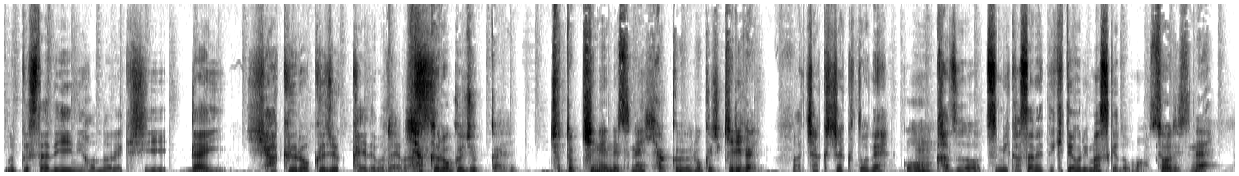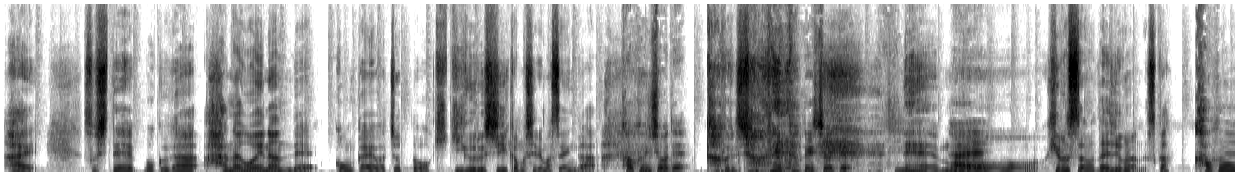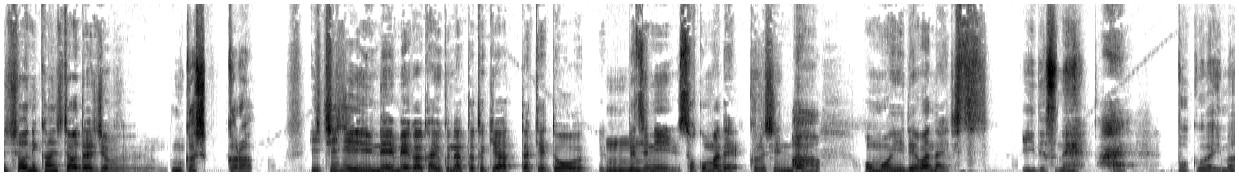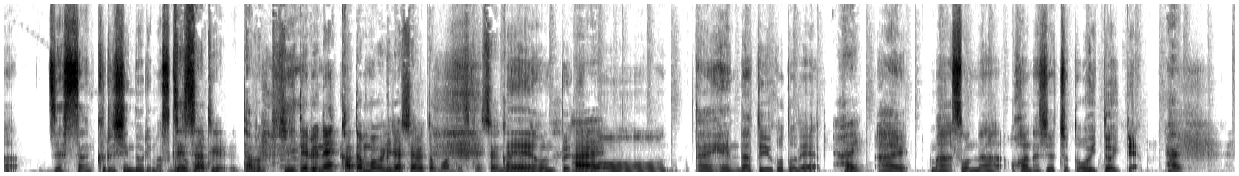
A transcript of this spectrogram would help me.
ムックスタディ日本の歴史第160回でございます。160回。ちょっと記念ですね。160。キリがいい。まあ、着々とね、こう、うん数を積み重ねてきておりますけども。そうですね。はい。そして僕が鼻声なんで、今回はちょっとお聞き苦しいかもしれませんが、花粉症で。花粉症ね。花粉症で。ねえ、もう、広瀬さんは大丈夫なんですか？花粉症に関しては大丈夫。昔から？一時ね、目が痒くなった時あったけど、んうん別にそこまで苦しんだあ、思い出はないです。いいですね。はい。僕は今、絶賛苦しんでおりますけども。絶賛って多分聞いてるね、方もいらっしゃると思うんですけど、そういう方も。ねえ、本当にはいもう、大変だということで、はい。はい。まあ、そんなお話はちょっと置いといて、はい。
